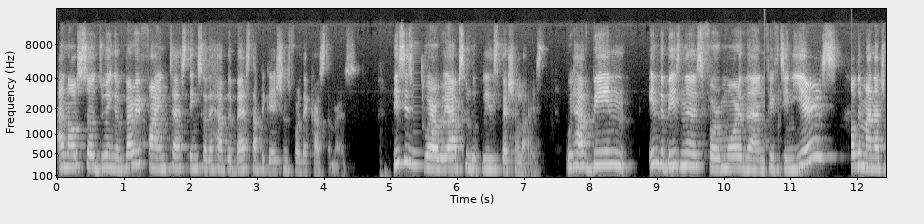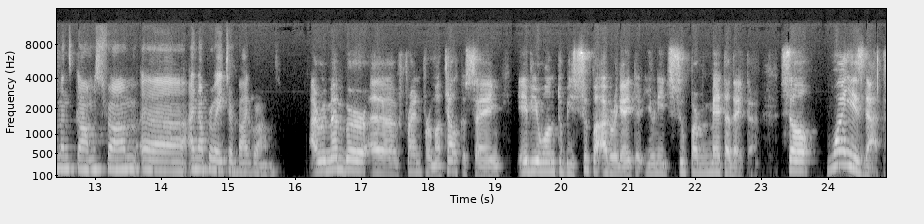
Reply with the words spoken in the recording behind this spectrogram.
and also doing a very fine testing so they have the best applications for their customers. This is where we absolutely specialize. We have been in the business for more than 15 years. All the management comes from uh, an operator background. I remember a friend from Atelco saying, if you want to be super aggregator, you need super metadata. So why is that?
